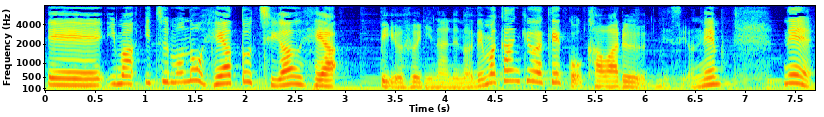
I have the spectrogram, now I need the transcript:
で今いつもの部屋と違う部屋っていう風になるので、まあ、環境が結構変わるんですよね。で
